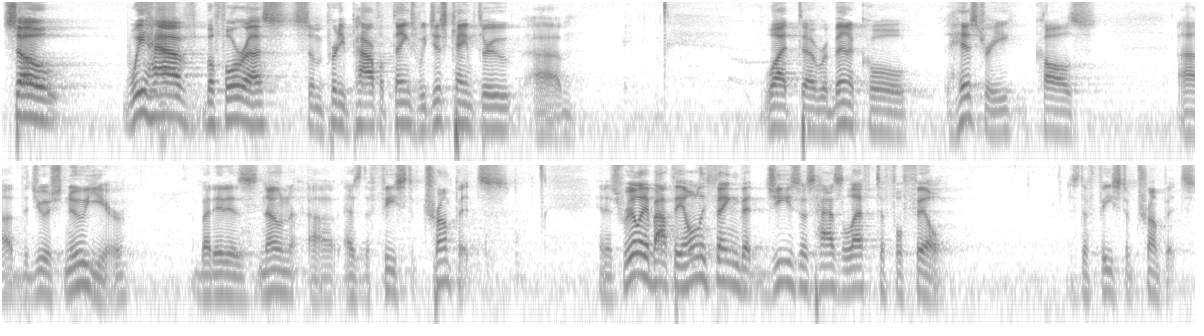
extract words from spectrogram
So we have before us some pretty powerful things. We just came through um, what uh, rabbinical history calls uh, the Jewish New Year, but it is known uh, as the Feast of Trumpets. And it's really about the only thing that Jesus has left to fulfill is the Feast of Trumpets.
